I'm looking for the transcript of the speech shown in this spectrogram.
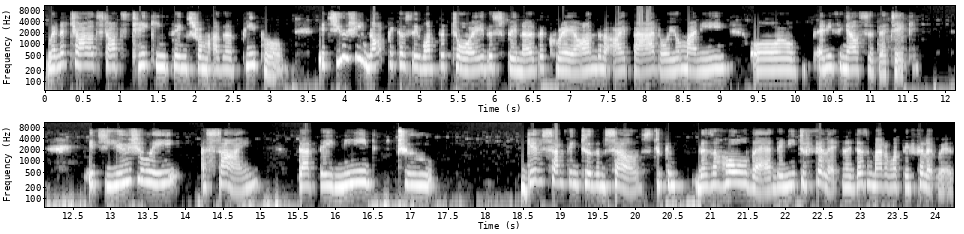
when a child starts taking things from other people, it's usually not because they want the toy, the spinner, the crayon, the iPad, or your money, or anything else that they're taking. It's usually a sign that they need to give something to themselves to there's a hole there and they need to fill it and it doesn't matter what they fill it with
